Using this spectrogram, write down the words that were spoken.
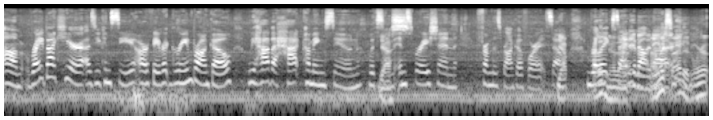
Um, right back here, as you can see, our favorite green Bronco. We have a hat coming soon with Yes. some inspiration from this Bronco for it. So Yep. I'm really didn't that. excited about I'm that. I'm excited. We're,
